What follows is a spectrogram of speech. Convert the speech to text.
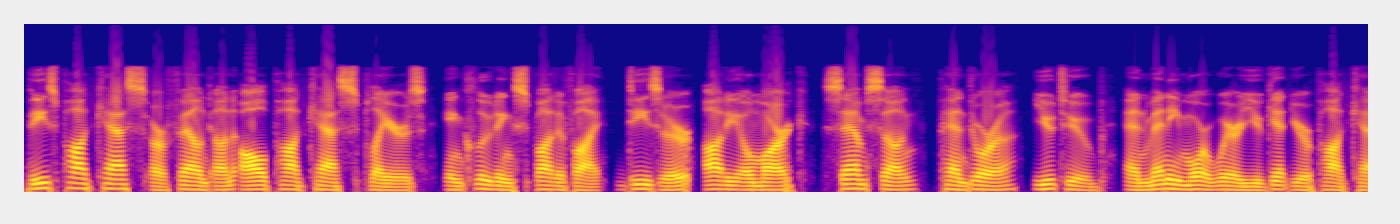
These podcasts are found on all podcasts players, including Spotify, Deezer, Audiomack, Samsung, Pandora, YouTube, and many more where you get your podcast.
